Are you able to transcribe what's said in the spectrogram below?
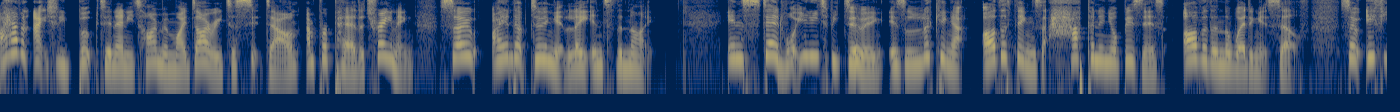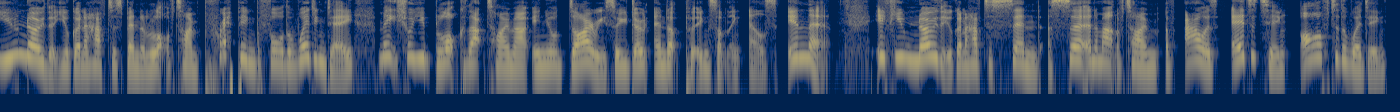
I haven't actually booked in any time in my diary to sit down and prepare the training. So, I end up doing it late into the night. Instead, what you need to be doing is looking at other things that happen in your business other than the wedding itself. So, if you know that you're going to have to spend a lot of time prepping before the wedding day, make sure you block that time out in your diary so you don't end up putting something else in there. If you know that you're going to have to send a certain amount of time of hours editing after the wedding,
